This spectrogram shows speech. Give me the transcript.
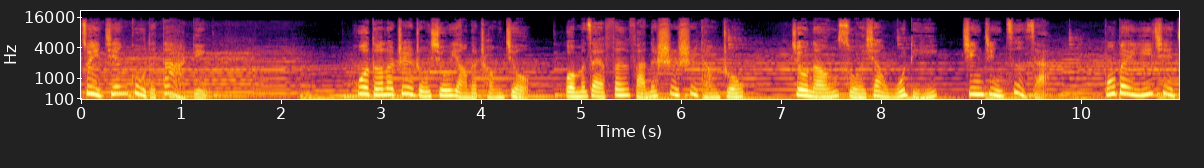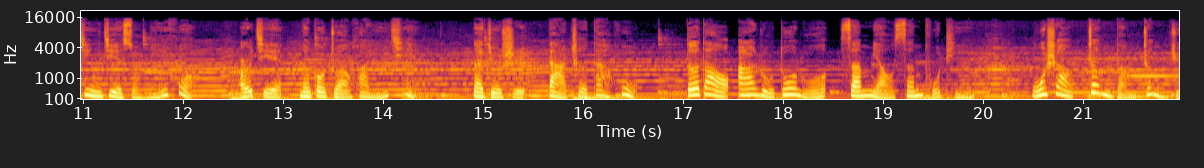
最坚固的大定。获得了这种修养的成就，我们在纷繁的世事当中，就能所向无敌，清净自在，不被一切境界所迷惑，而且能够转化一切，那就是大彻大悟，得到阿耨多罗三藐三菩提，无上正等正觉。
